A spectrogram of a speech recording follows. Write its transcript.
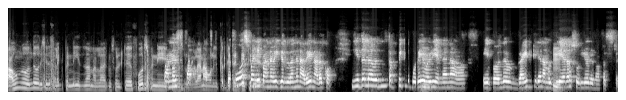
அவங்க வந்து ஒரு விஷயத்தை செலக்ட் பண்ணி இதுதான் நல்லா இருக்குன்னு சொல்லிட்டு ஃபோர்ஸ் பண்ணி சொல்லுவாங்களா அவங்களுக்கு இப்ப இருக்க ஃபோர்ஸ் பண்ணி பண்ண வைக்கிறது வந்து நிறைய நடக்கும். இதுல வந்து தப்பிக்க ஒரே. வழி என்னன்னா இப்ப வந்து பிரைட் கிட்ட நம்ம. கிளியரா சொல்லிடணும் ஃபர்ஸ்ட்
